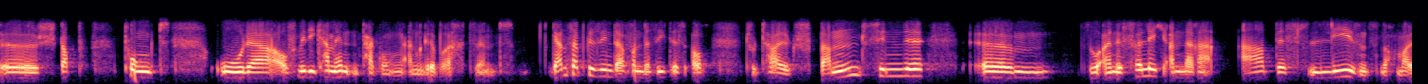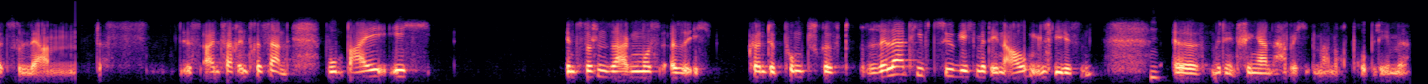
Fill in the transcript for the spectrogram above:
äh, Stopppunkt oder auf Medikamentenpackungen angebracht sind. Ganz abgesehen davon, dass ich das auch total spannend finde, ähm, so eine völlig andere Art des Lesens nochmal zu lernen. Ist einfach interessant. Wobei ich inzwischen sagen muss, also ich könnte Punktschrift relativ zügig mit den Augen lesen. Hm. Äh, mit den Fingern habe ich immer noch Probleme.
